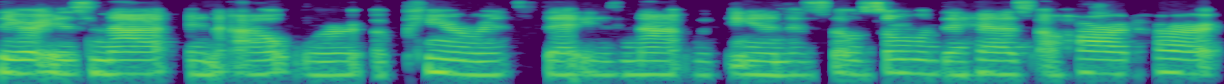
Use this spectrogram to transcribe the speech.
there is not an outward appearance that is not within. And so, someone that has a hard heart,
